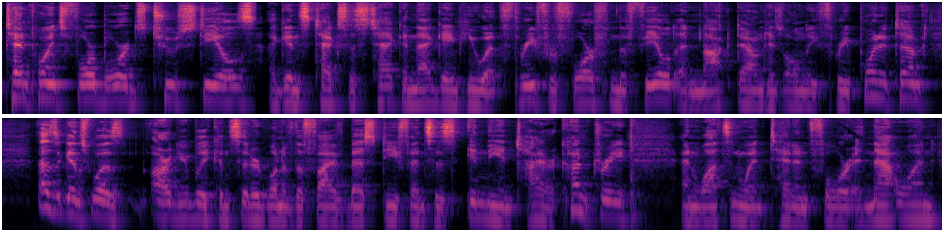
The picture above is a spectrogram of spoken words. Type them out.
10 points, 4 boards, 2 steals against Texas Tech. In that game, he went 3 for 4 from the field and knocked down his only three point attempt as against was arguably considered one of the five best defenses in the entire country. And Watson went 10 and 4 in that one.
